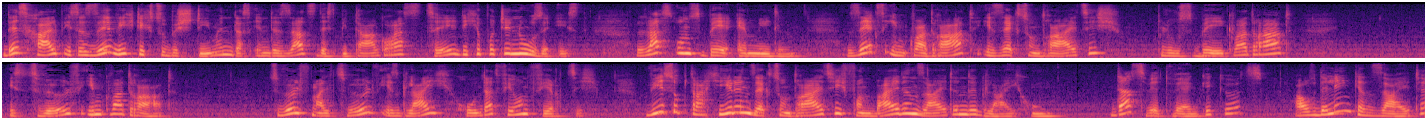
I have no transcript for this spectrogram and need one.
Deshalb ist es sehr wichtig zu bestimmen, dass in der Satz des Pythagoras c die Hypotenuse ist. Lasst uns b ermitteln. 6 im Quadrat ist 36 plus b Quadrat ist 12 im Quadrat. 12 mal 12 ist gleich 144. Wir subtrahieren 36 von beiden Seiten der Gleichung. Das wird weggekürzt. Auf der linken Seite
